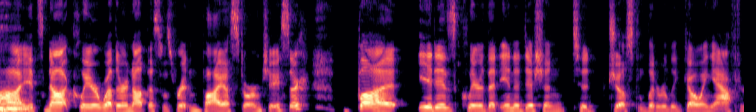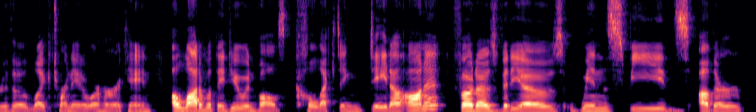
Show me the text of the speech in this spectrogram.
Uh, it's not clear whether or not this was written by a storm chaser, but it is clear that in addition to just literally going after the like tornado or hurricane, a lot of what they do involves collecting data on it photos, videos, wind speeds, other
